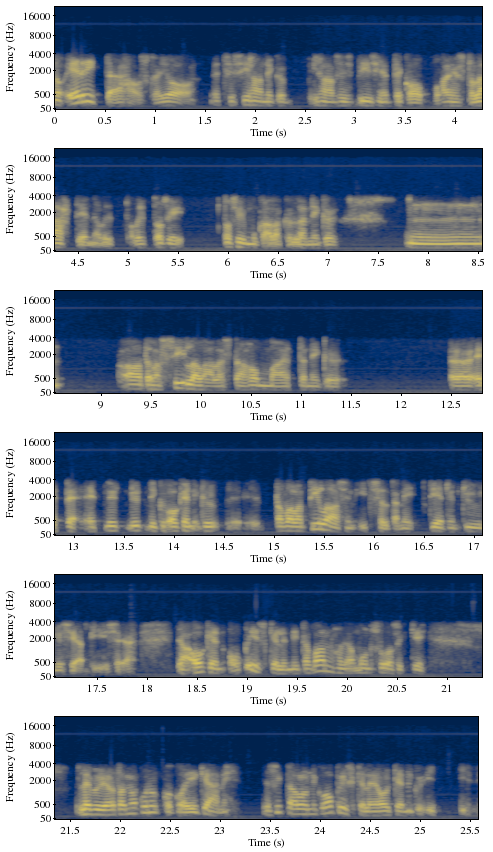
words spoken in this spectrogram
No erittäin hauska, joo. Et siis ihan, niin kuin, ihan siis biisien tekovaiheesta lähtien ne oli, oli tosi, tosi mukava kyllä niin kuin, mm, ajatella sillä lailla sitä hommaa, että niin kuin, että, että nyt, nyt niin oikein niin tavallaan tilasin itseltäni tietyn tyylisiä biisejä. Ja oikein opiskelin niitä vanhoja mun suosikki levyjä, joita mä kuunnellut koko ikäni. Ja sitten aloin niin opiskelee oikein niin it, it,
